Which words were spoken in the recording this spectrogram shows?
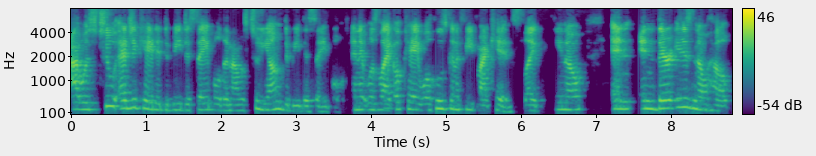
I was too educated to be disabled and I was too young to be disabled. And it was like, okay, well, who's gonna feed my kids? Like, you know, and and there is no help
